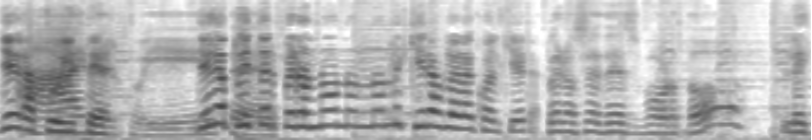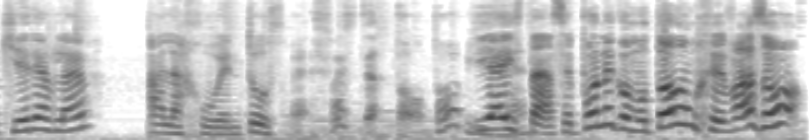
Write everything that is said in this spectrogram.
Llega a Twitter. Llega a Twitter, pero no, no, no le quiere hablar a cualquiera. Pero se desbordó. Le quiere hablar a la juventud. Eso está todo bien. Y ahí está, se pone como todo un jefazo.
